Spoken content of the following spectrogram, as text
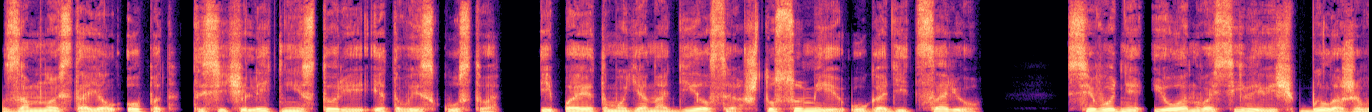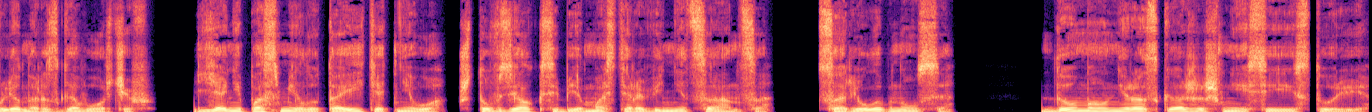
за мной стоял опыт тысячелетней истории этого искусства, и поэтому я надеялся, что сумею угодить царю. Сегодня Иоанн Васильевич был оживлен и разговорчив. Я не посмел утаить от него, что взял к себе мастера-венецианца. Царь улыбнулся. «Думал, не расскажешь мне сей истории.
